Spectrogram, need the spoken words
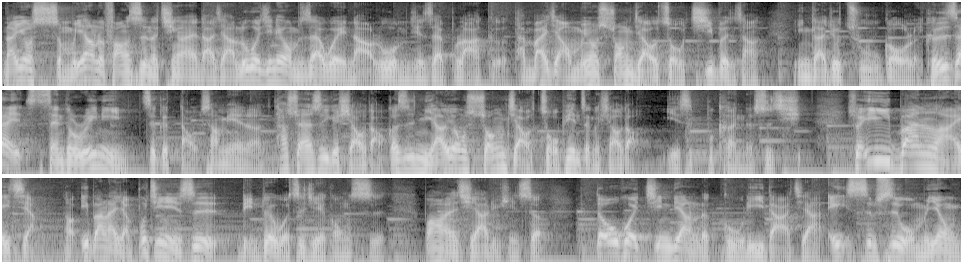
那用什么样的方式呢？亲爱的大家，如果今天我们是在维也纳，如果我们今天在布拉格，坦白讲，我们用双脚走，基本上应该就足够了。可是，在 Santorini 这个岛上面呢，它虽然是一个小岛，可是你要用双脚走遍整个小岛也是不可能的事情。所以一般来讲，哦，一般来讲，不仅仅是领队我自己的公司，包含其他旅行社，都会尽量的鼓励大家，诶，是不是我们用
